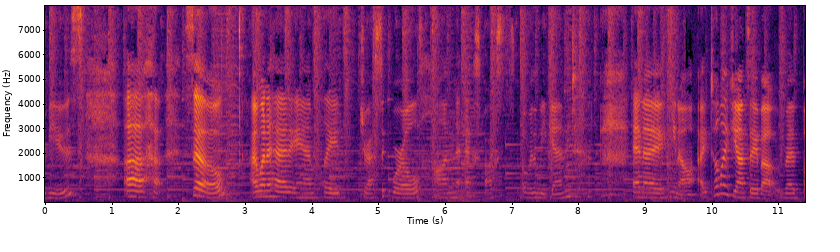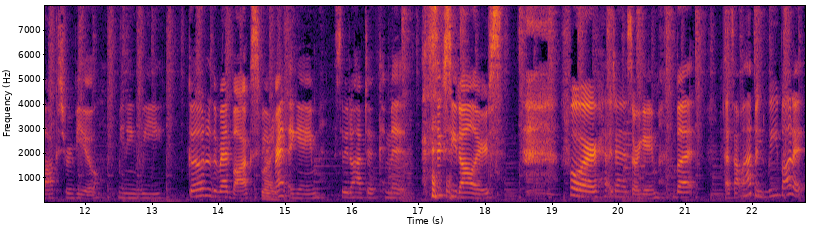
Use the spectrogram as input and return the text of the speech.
Reviews. Uh, so, I went ahead and played Jurassic World on Xbox over the weekend. and I, you know, I told my fiance about Red Box Review, meaning we go to the Red Box, we Right. rent a game, so we don't have to commit $60 for a dinosaur game. But that's not what happened. We bought it.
